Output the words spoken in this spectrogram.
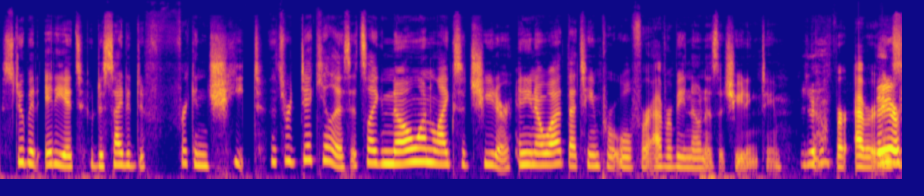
stupid idiots who decided to freaking cheat. It's ridiculous. It's like no one likes a cheater. And you know what? That team for, will forever be known as the cheating team. Yeah. Forever. They are.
